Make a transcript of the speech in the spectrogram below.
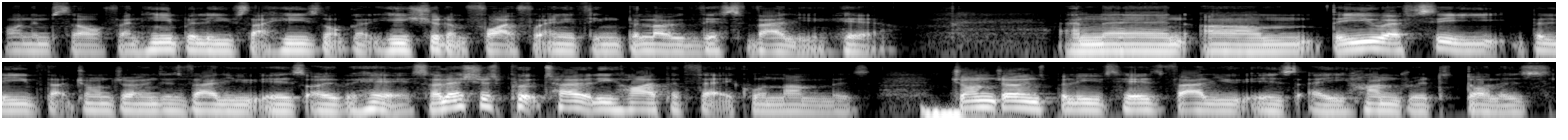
on himself, and he believes that he's not going. He shouldn't fight for anything below this value here. and then um, the UFC believe that Jon Jones's value is over here. So let's just put totally hypothetical numbers. Jon Jones believes his value is a hundred dollars,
